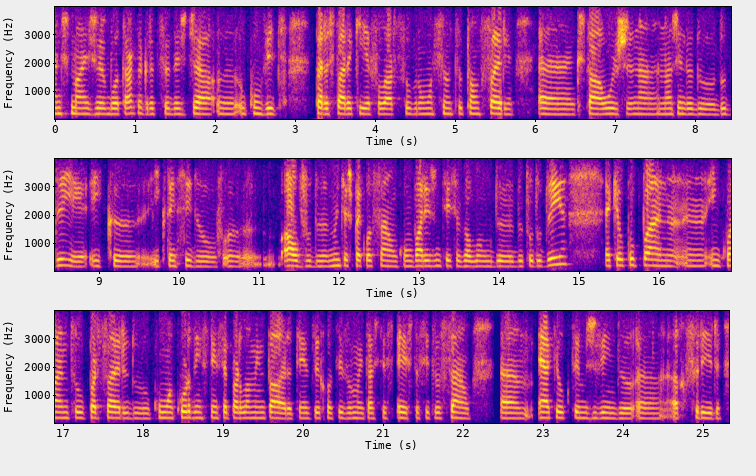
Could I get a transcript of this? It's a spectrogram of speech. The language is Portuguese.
Antes de mais, boa tarde, agradecer desde já uh, o convite para estar aqui a falar sobre um assunto tão sério uh, que está hoje na, na agenda do, do, dia e que, e que tem sido uh, alvo de muita especulação com várias notícias ao longo de, de todo o dia. Aquilo que o PAN, enquanto parceiro do, com um acordo de incidência parlamentar, tem a dizer relativamente a esta, a esta situação um, é aquilo que temos vindo a referir,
